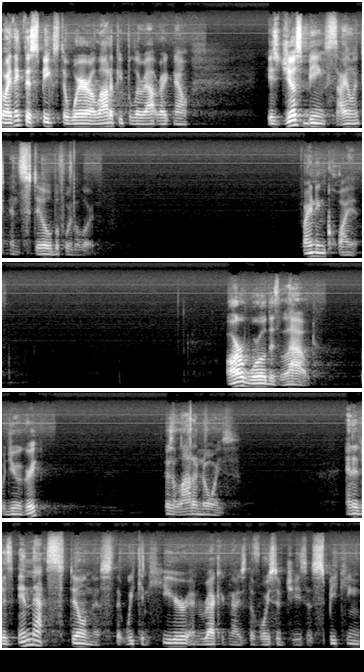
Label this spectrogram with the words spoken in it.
So I think this speaks to where a lot of people are at right now is just being silent and still before the Lord. Finding quiet. Our world is loud. Would you agree? There's a lot of noise. And it is in that stillness that we can hear and recognize the voice of Jesus speaking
